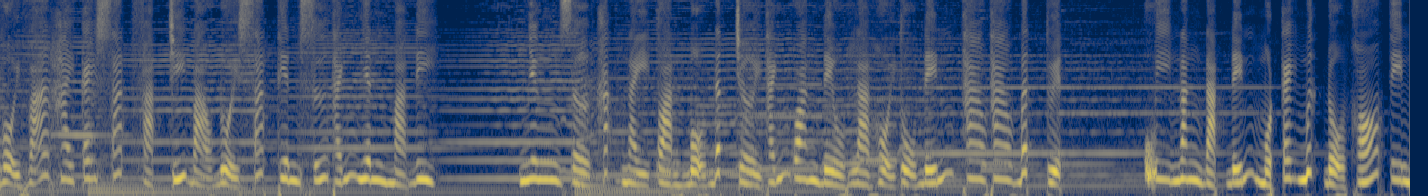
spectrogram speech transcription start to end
Vội vã hai cây sát phạt trí bảo đuổi sát thiên sứ thánh nhân mà đi Nhưng giờ khắc này toàn bộ đất trời thánh quang đều là hội tụ đến thao thao bất tuyệt uy năng đạt đến một cái mức độ khó tin.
